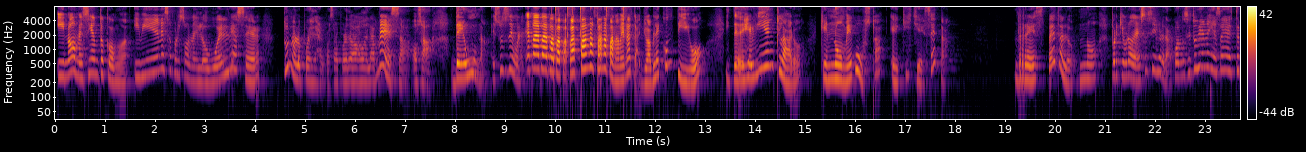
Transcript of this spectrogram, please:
y no me siento cómoda y viene esa persona y lo vuelve a hacer, tú no lo puedes dejar pasar por debajo de la mesa. O sea, de una. Eso es de una. Pana, pana, pana, ven acá. Yo hablé contigo y te dejé bien claro que no me gusta X, Y, Z respétalo. No, porque, brother, eso sí es verdad. Cuando si tú vienes y haces este,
